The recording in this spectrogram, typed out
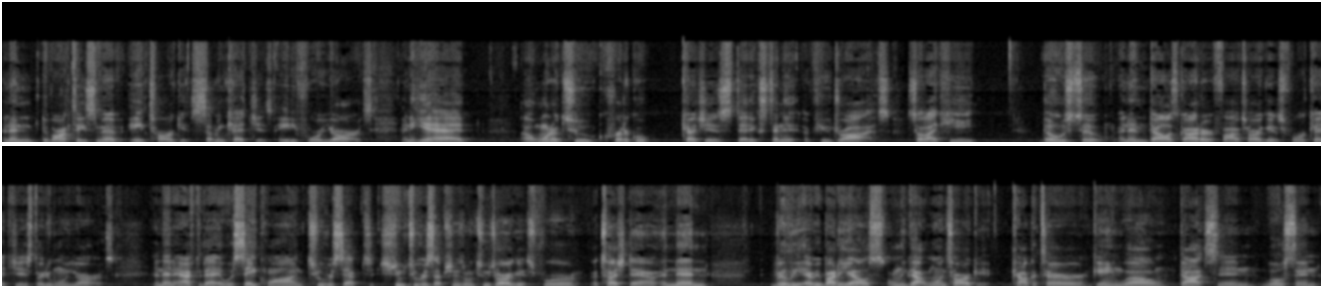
And then DeVonta Smith, eight targets, seven catches, 84 yards, and he had uh, one or two critical catches that extended a few drives. So like he, those two, and then Dallas Goedert, five targets, four catches, 31 yards. And then after that, it was Saquon, two recept- shoot two receptions on two targets for a touchdown, and then really everybody else only got one target. Calcaterra, Gainwell, Dotson, Wilson,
